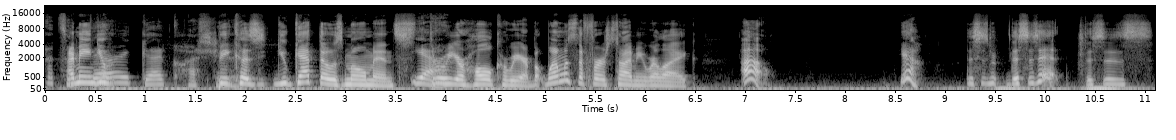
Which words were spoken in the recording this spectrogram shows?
That's I a mean, you- very good question. because you get those moments Yeah. through your whole career. But when was the first time you were like, oh, yeah, this is this is it. This is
